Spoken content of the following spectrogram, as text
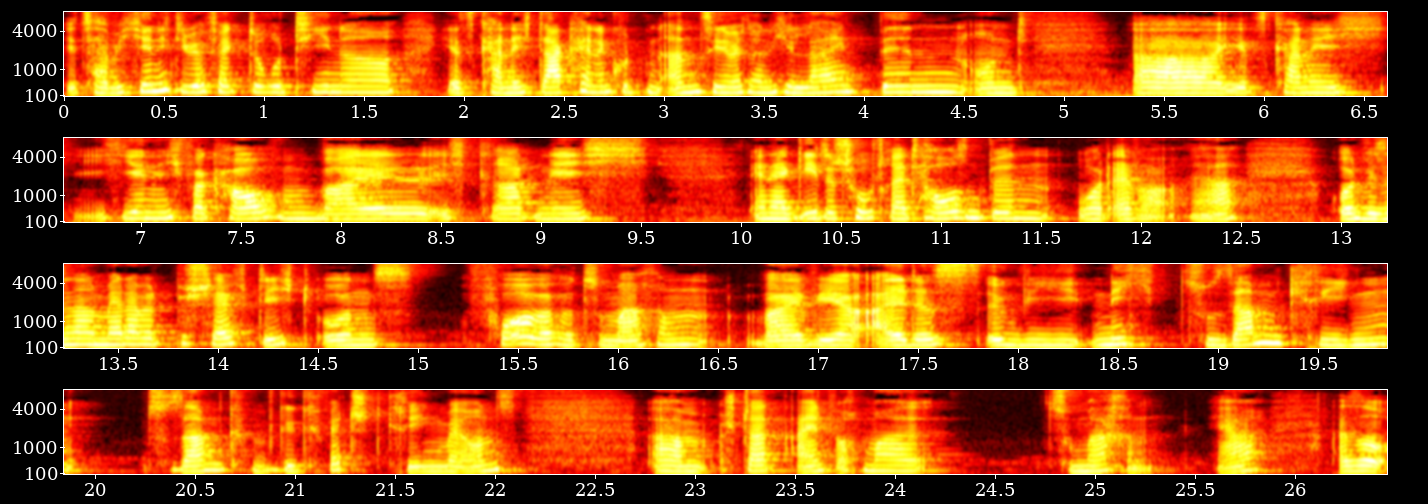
jetzt habe ich hier nicht die perfekte Routine, jetzt kann ich da keine Kunden anziehen, weil ich noch nicht aligned bin und äh, jetzt kann ich hier nicht verkaufen, weil ich gerade nicht energetisch hoch 3000 bin, whatever, ja. Und wir sind dann mehr damit beschäftigt, uns Vorwürfe zu machen, weil wir all das irgendwie nicht zusammenkriegen, zusammengequetscht kriegen bei uns, ähm, statt einfach mal zu machen, ja. Also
